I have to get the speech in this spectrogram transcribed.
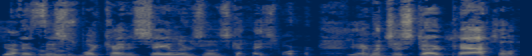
Yeah, This, this mhm. is what kind of sailors those guys were. They would just start paddling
